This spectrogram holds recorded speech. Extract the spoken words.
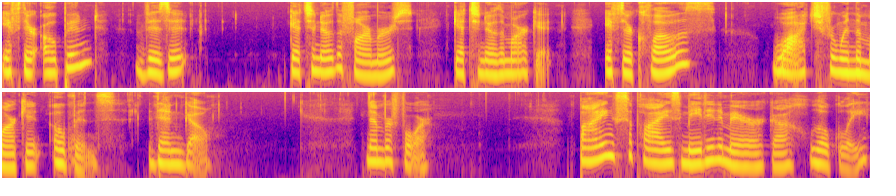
If they're opened, visit, get to know the farmers, get to know the market. If they're closed, watch for when the market opens, then go. Number four, buying supplies made in America locally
